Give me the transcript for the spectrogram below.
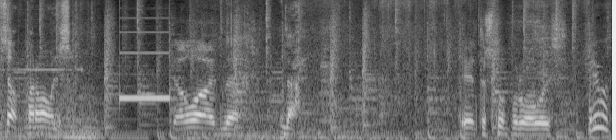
Все, порвались. Да ладно. Да. Это что порвалось? Привод.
